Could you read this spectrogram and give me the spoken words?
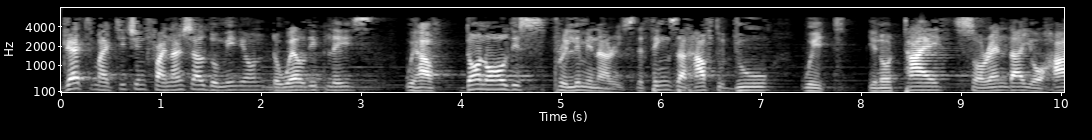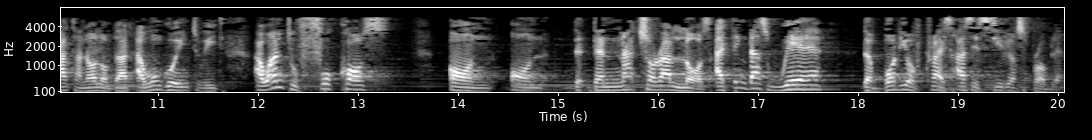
get my teaching, financial dominion, the wealthy place. We have done all these preliminaries, the things that have to do with you know, tithe, surrender your heart and all of that. I won't go into it. I want to focus on, on the, the natural laws. I think that's where the body of Christ has a serious problem.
